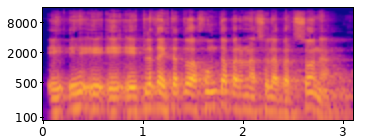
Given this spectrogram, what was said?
es, es- es- es plata que está toda junta para una sola persona.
